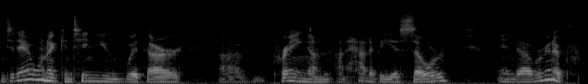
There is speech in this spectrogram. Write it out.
And today I want to continue with our uh, praying on, on how to be a sower. And uh, we're going to pr-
